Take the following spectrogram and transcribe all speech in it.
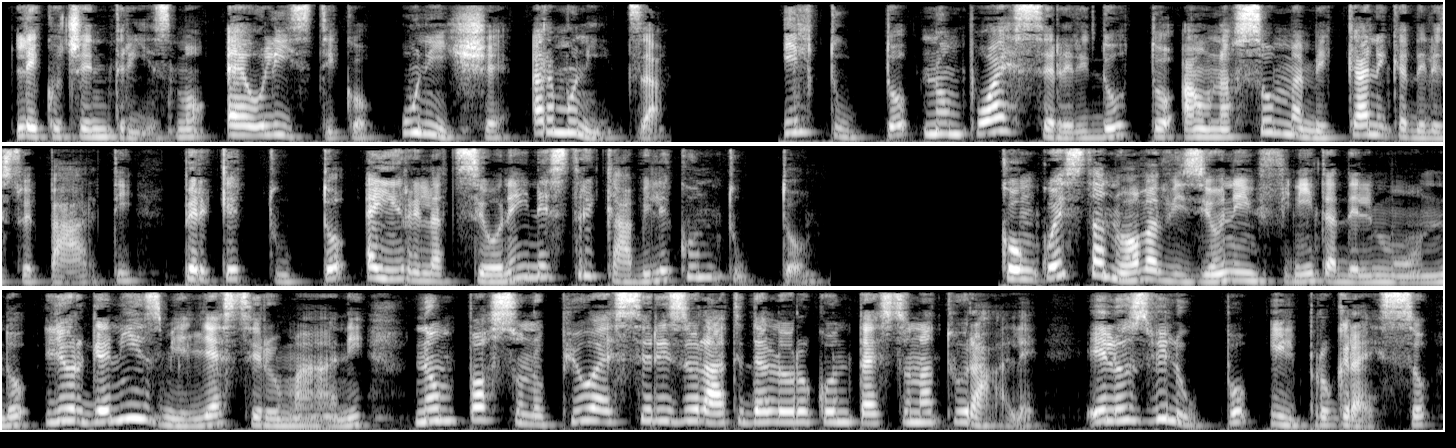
L'ecocentrismo è olistico, unisce, armonizza. Il tutto non può essere ridotto a una somma meccanica delle sue parti, perché tutto è in relazione inestricabile con tutto. Con questa nuova visione infinita del mondo, gli organismi e gli esseri umani non possono più essere isolati dal loro contesto naturale e lo sviluppo, il progresso,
